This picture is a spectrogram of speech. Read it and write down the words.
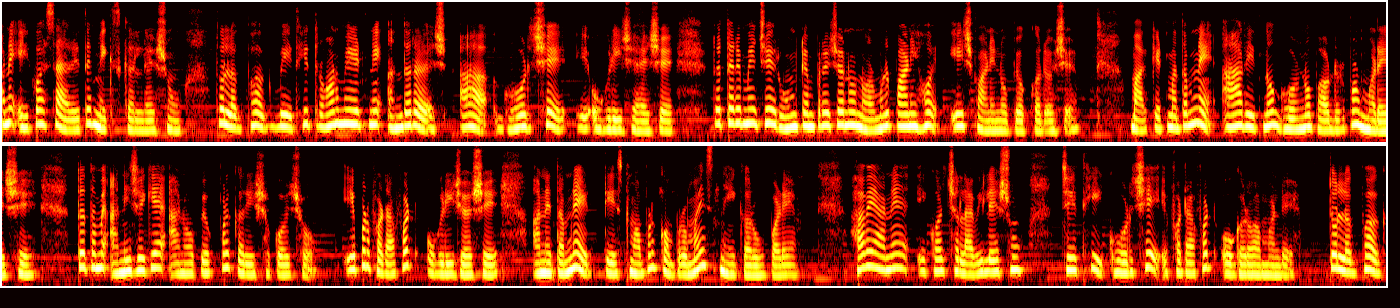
અને એકવાર સારી રીતે મિક્સ કરી લેશું. તો લગભગ બેથી ત્રણ મિનિટની અંદર જ આ ગોળ છે એ ઓગળી જાય છે. તો અત્યારે મેં જે રૂમ ટેમ્પરેચરનું નોર્મલ પાણી હોય એ જ પાણીનો ઉપયોગ કર્યો છે. માર્કેટમાં તમને આ રીતનો ગોળનો પાવડર પણ મળે છે. તો તમે આની જગ્યાએ આનો ઉપયોગ પણ કરી શકો છો. એ પણ ફટાફટ ઓગળી જશે અને તમને ટેસ્ટમાં પણ કોમ્પ્રોમાઇઝ નહીં કરવું પડે. હવે આને એકવાર ચલાવી લેશું, જેથી ગોળ છે એ ફટાફટ ઓગળવા માંડે. તો લગભગ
